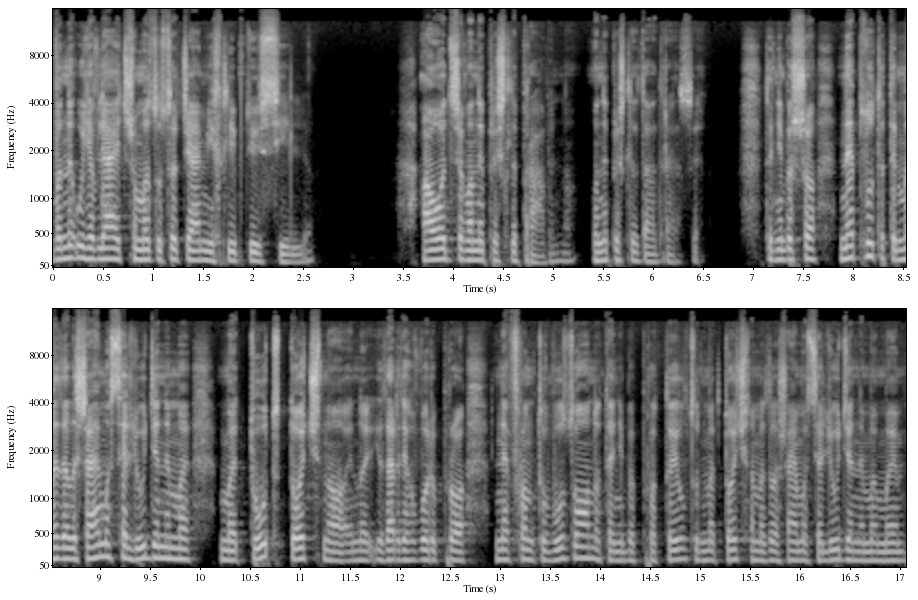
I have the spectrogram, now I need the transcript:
вони уявляють, що ми зустрічаємо їх хлібною і сіллю. А отже, вони прийшли правильно, вони прийшли за адресою. Та ніби що не плутати, ми залишаємося людяними. Ми тут точно, ну і зараз я говорю про не фронтову зону, та ніби про тил. Тут ми точно ми залишаємося людяними. Ми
